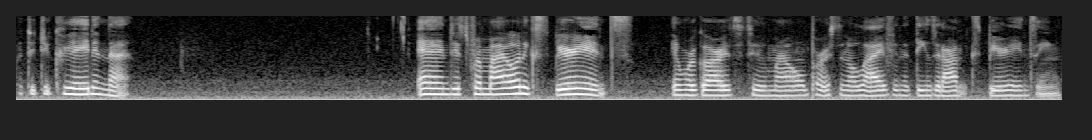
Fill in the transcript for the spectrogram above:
What did you create in that? And just from my own experience in regards to my own personal life and the things that I'm experiencing,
